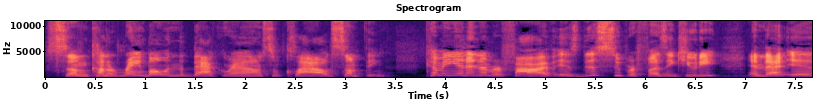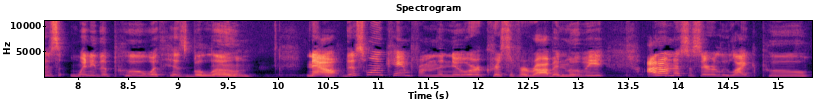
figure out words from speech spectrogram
some kind of rainbow in the background, some clouds, something. Coming in at number five is this super fuzzy cutie, and that is Winnie the Pooh with his balloon. Now, this one came from the newer Christopher Robin movie. I don't necessarily like Pooh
